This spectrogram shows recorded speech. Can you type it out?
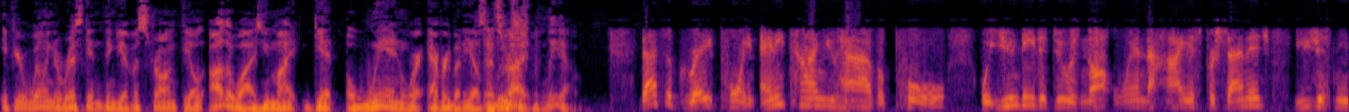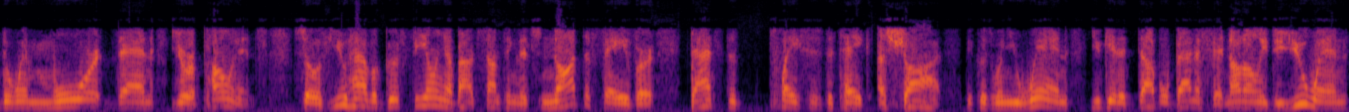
if you're willing to risk it and think you have a strong field otherwise, you might get a win where everybody else That's loses right. with Leo. That's a great point. Anytime you have a pool, what you need to do is not win the highest percentage. You just need to win more than your opponents. So if you have a good feeling about something that's not the favorite, that's the places to take a shot because when you win, you get a double benefit. Not only do you win,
